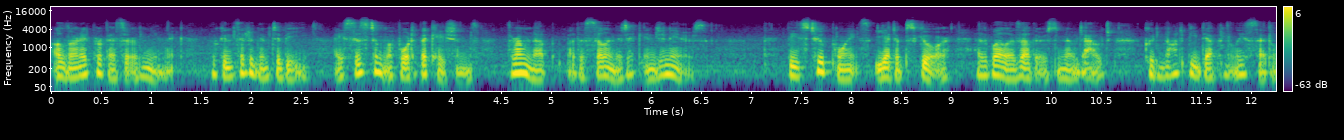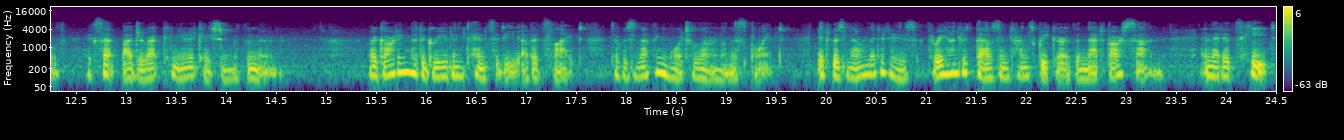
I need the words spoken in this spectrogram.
a learned professor of Munich, who considered them to be a system of fortifications thrown up by the Selenitic engineers. These two points, yet obscure, as well as others, no doubt, could not be definitely settled except by direct communication with the moon. Regarding the degree of intensity of its light there was nothing more to learn on this point. It was known that it is 300,000 times weaker than that of our sun, and that its heat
